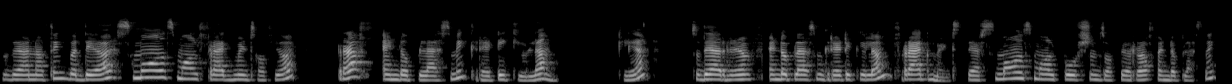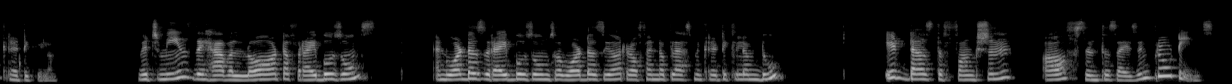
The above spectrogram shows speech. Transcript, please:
So they are nothing but they are small, small fragments of your rough endoplasmic reticulum. Clear? So they are rough endoplasmic reticulum fragments. They are small, small portions of your rough endoplasmic reticulum, which means they have a lot of ribosomes. And what does ribosomes or what does your rough endoplasmic reticulum do? It does the function of synthesizing proteins.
